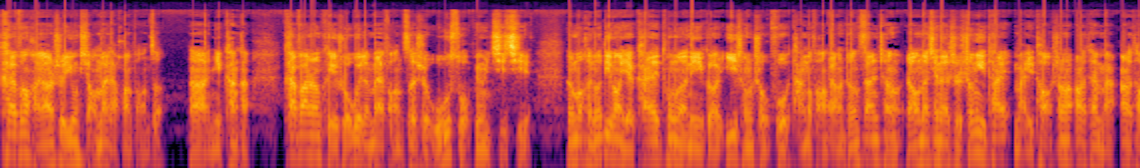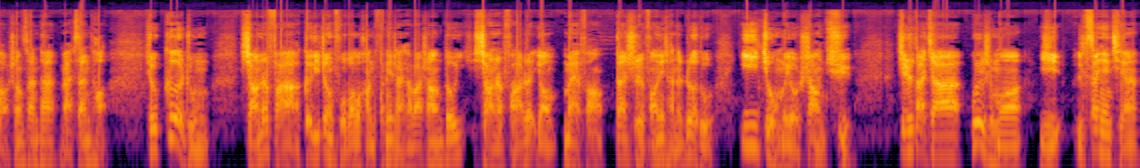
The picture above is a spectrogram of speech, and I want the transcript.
开封好像是用小麦来换房子。啊，你看看，开发商可以说为了卖房子是无所不用其极。那么很多地方也开通了那个一成首付谈个房，两成、三成，然后呢，现在是生一胎买一套，生二胎买二套，生三胎买三套，就各种想着法，各地政府包括房房地产开发商都想着法着要卖房，但是房地产的热度依旧没有上去。其实大家为什么以三年前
